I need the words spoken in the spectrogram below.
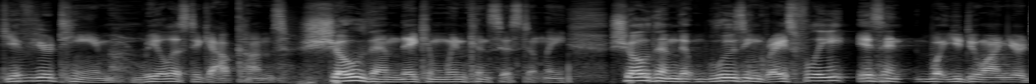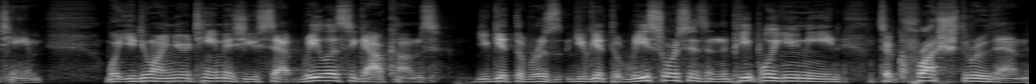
Give your team realistic outcomes. Show them they can win consistently. Show them that losing gracefully isn't what you do on your team. What you do on your team is you set realistic outcomes. You get the res- you get the resources and the people you need to crush through them,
